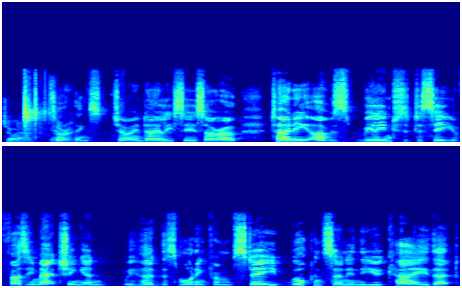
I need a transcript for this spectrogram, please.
Joanne, yeah, sorry. Thanks, Joanne Daly, CSIRO. Tony, I was really interested to see your fuzzy matching, and we heard this morning from Steve Wilkinson in the UK that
